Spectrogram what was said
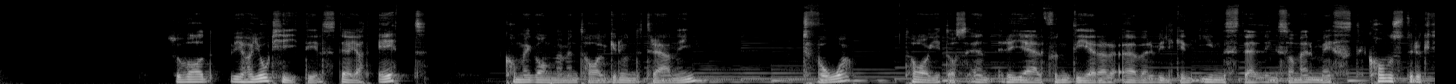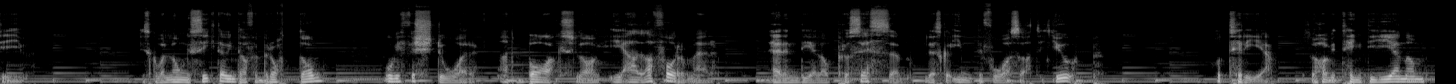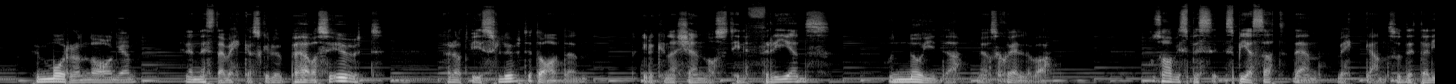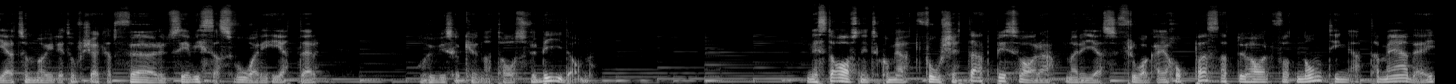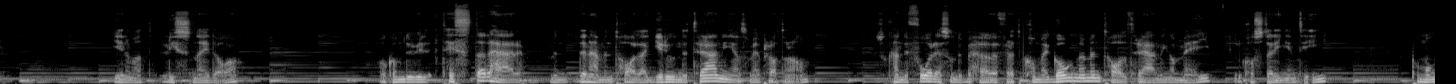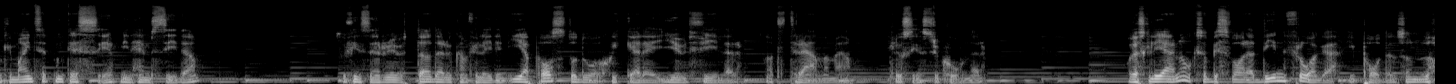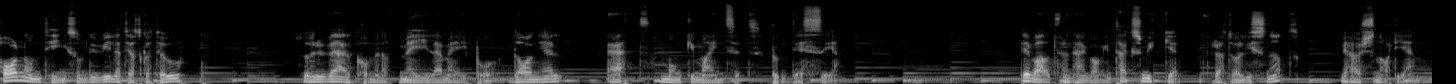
Så vad vi har gjort hittills, det är ju att 1. Komma igång med mental grundträning. 2 tagit oss en rejäl funderare över vilken inställning som är mest konstruktiv. Vi ska vara långsiktiga och inte ha för bråttom. Och vi förstår att bakslag i alla former är en del av processen. Det ska inte få oss att ge upp. Och 3. så har vi tänkt igenom hur morgondagen nästa vecka skulle behöva se ut för att vi i slutet av den skulle kunna känna oss tillfreds och nöjda med oss själva. Och så har vi spesat den veckan så detaljerat som möjligt och försökt att förutse vissa svårigheter och hur vi ska kunna ta oss förbi dem. Nästa avsnitt kommer jag att fortsätta att besvara Marias fråga. Jag hoppas att du har fått någonting att ta med dig genom att lyssna idag. Och om du vill testa det här, den här mentala grundträningen som jag pratar om, så kan du få det som du behöver för att komma igång med mental träning av mig. Det kostar ingenting. På monkeymindset.se, min hemsida, så finns det en ruta där du kan fylla i din e-post och då skicka dig ljudfiler att träna med, plus instruktioner. Och jag skulle gärna också besvara din fråga i podden, så om du har någonting som du vill att jag ska ta upp så är du välkommen att mejla mig på daniel monkeymindset.se det var allt för den här gången. Tack så mycket för att du har lyssnat. Vi hörs snart igen.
